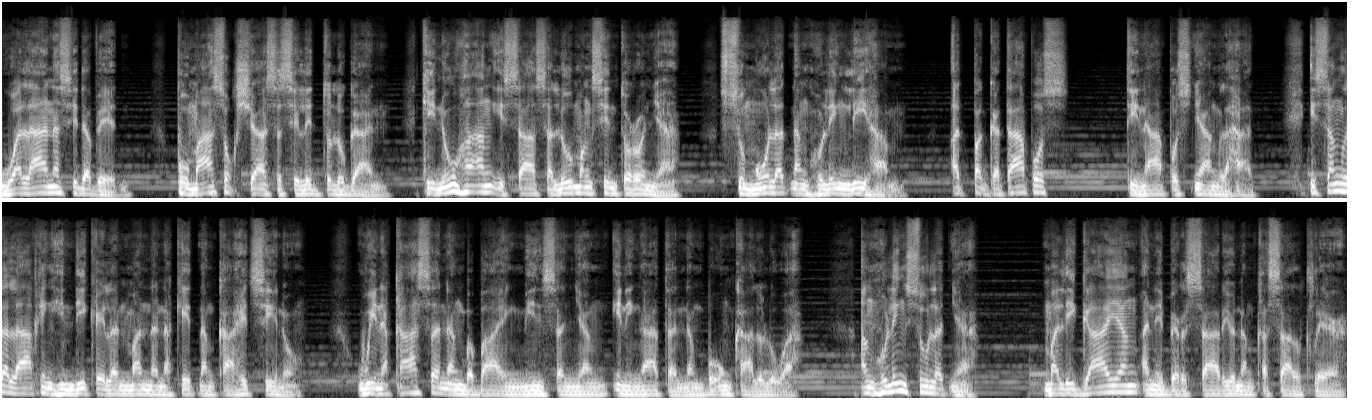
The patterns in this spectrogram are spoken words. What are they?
wala na si David. Pumasok siya sa silid tulugan, kinuha ang isa sa lumang sinturon niya, sumulat ng huling liham, at pagkatapos, tinapos niya ang lahat. Isang lalaking hindi kailanman nanakit ng kahit sino. Winakasan ng babaeng minsan niyang iningatan ng buong kaluluwa. Ang huling sulat niya, Maligayang anibersaryo ng kasal, Claire.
